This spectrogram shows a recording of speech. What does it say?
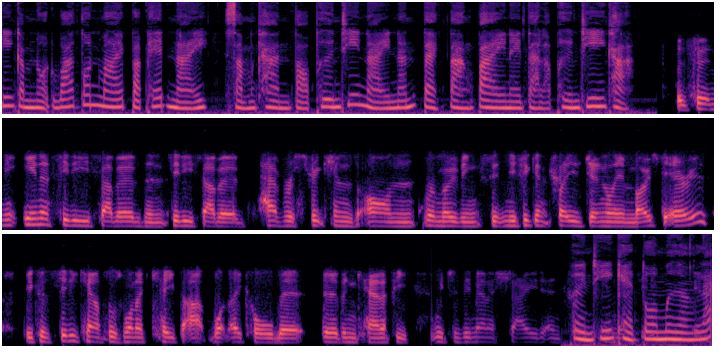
ที่กำหนดว่าต้นไม้ประเภทไหนสำคัญต่อพื้นที่ไหนนั้นแตกต่างไปในแต่ละพื้นที่ค่ะ But certainly inner city suburbs and city suburbs have restrictions on removing significant trees generally in most areas because city councils want to keep up what they call their urban canopy, which is the amount of shade and พื้นที่เขตตัวเมืองและ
